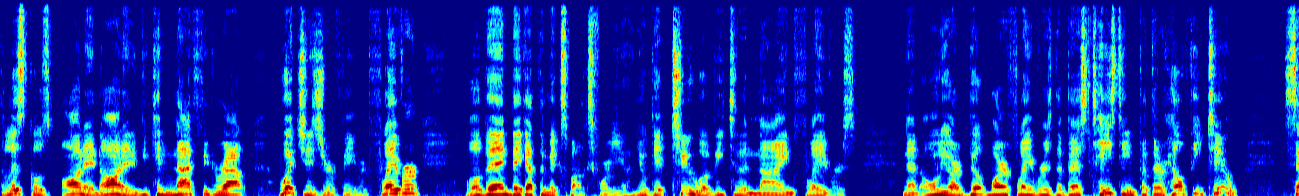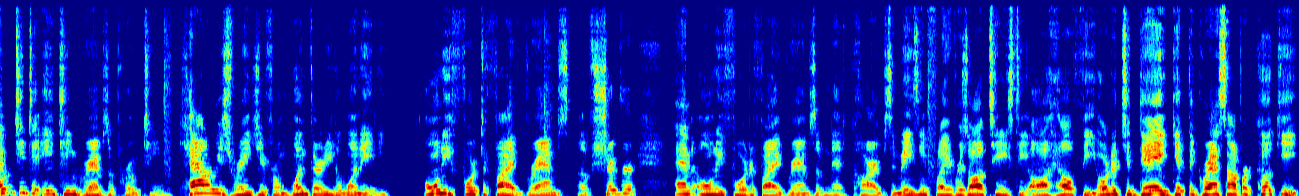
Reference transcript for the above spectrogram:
The list goes on and on. And if you cannot figure out which is your favorite flavor, well, then they got the mix box for you. You'll get two of each of the nine flavors. Not only are Built Bar flavors the best tasting, but they're healthy too. 17 to 18 grams of protein, calories ranging from 130 to 180, only 4 to 5 grams of sugar, and only 4 to 5 grams of net carbs. Amazing flavors, all tasty, all healthy. Order today. Get the grasshopper cookie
